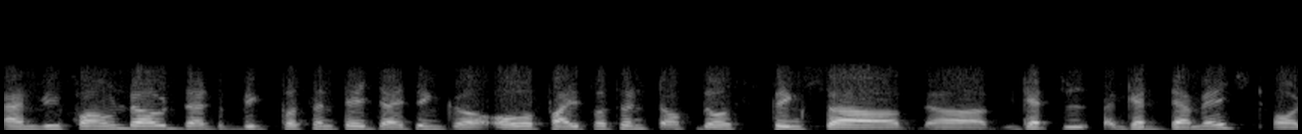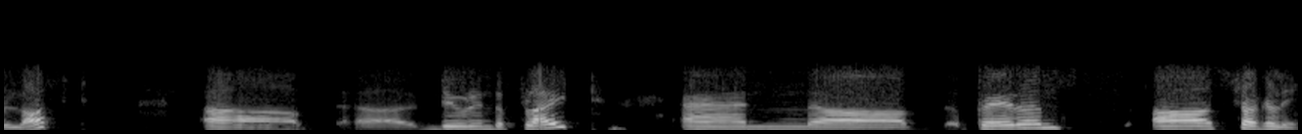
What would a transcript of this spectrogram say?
And we found out that a big percentage, I think uh, over five percent of those things uh, uh, get get damaged or lost. Uh, uh, during the flight, and uh, parents are struggling.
